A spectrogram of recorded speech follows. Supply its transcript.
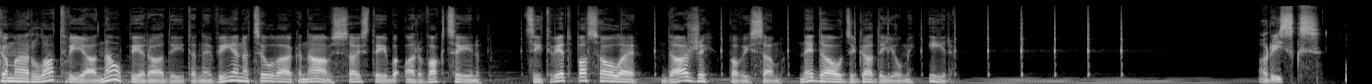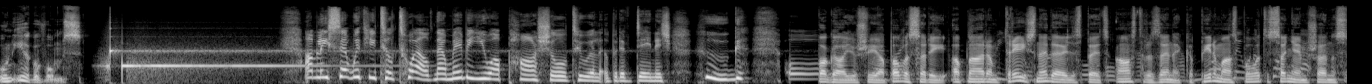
Kamēr Latvijā nav pierādīta neviena cilvēka nāves saistība ar vakcīnu, citvietā pasaulē daži pavisam nedaudzi gadījumi ir. Risks un ieguvums. I'm Lisa with you till 12. Now, maybe you are partial to a little bit of Danish hug. Or... Pagājušajā pavasarī, apmēram trīs nedēļas pēc AstraZeneca pirmās potes saņemšanas,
